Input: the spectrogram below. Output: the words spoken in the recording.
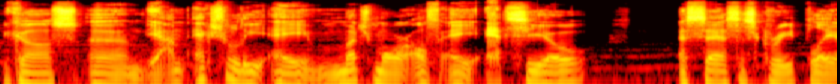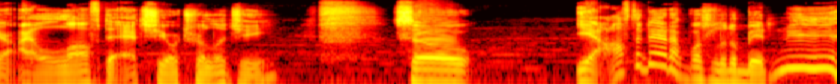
Because, um, yeah, I'm actually a much more of a Ezio Assassin's Creed player. I love the Ezio trilogy. So, yeah, after that I was a little bit meh,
